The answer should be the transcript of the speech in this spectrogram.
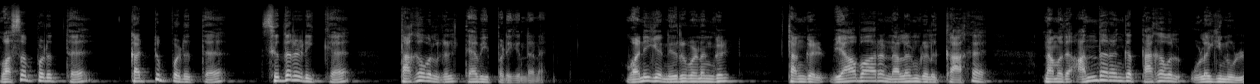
வசப்படுத்த கட்டுப்படுத்த சிதறடிக்க தகவல்கள் தேவைப்படுகின்றன. வணிக நிறுவனங்கள் தங்கள் வியாபார நலன்களுக்காக நமது அந்தரங்க தகவல் உலகினுள்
